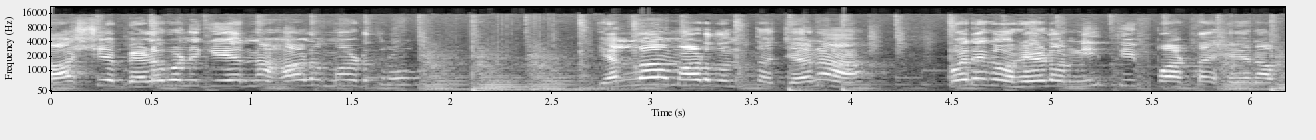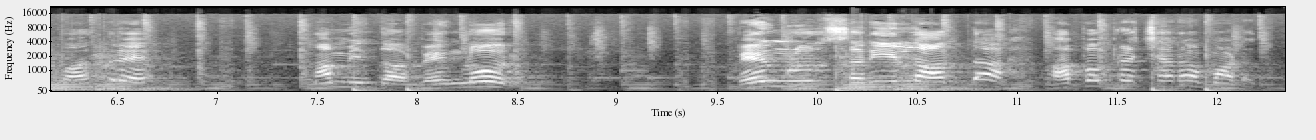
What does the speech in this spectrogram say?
ಭಾಷೆ ಬೆಳವಣಿಗೆಯನ್ನು ಹಾಳು ಮಾಡಿದ್ರು. ಎಲ್ಲ ಮಾಡಿದಂಥ ಜನ ಕೊನೆಗೆ ಅವ್ರು ಹೇಳೋ ನೀತಿ ಪಾಠ ಏನಪ್ಪ ಅಂದರೆ, ನಮ್ಮಿಂದ ಬೆಂಗಳೂರು. ಬೆಂಗಳೂರು ಸರಿ ಇಲ್ಲ ಅಂತ ಅಪಪ್ರಚಾರ ಮಾಡೋದು.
